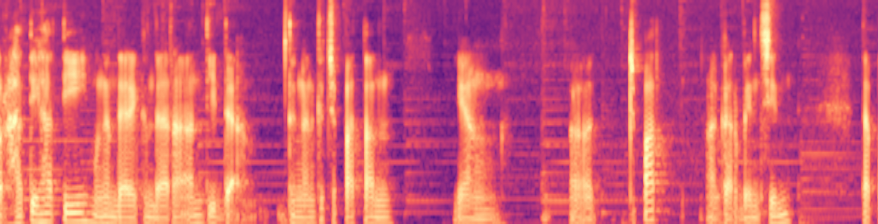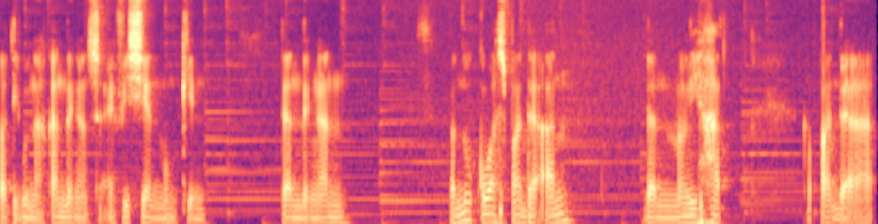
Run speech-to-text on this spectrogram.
berhati-hati mengendarai kendaraan tidak dengan kecepatan yang uh, cepat agar bensin dapat digunakan dengan seefisien mungkin dan dengan penuh kewaspadaan dan melihat kepada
